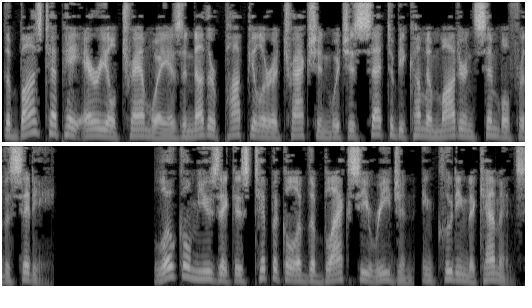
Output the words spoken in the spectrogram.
The Boztepe aerial tramway is another popular attraction which is set to become a modern symbol for the city. Local music is typical of the Black Sea region, including the Kemence.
